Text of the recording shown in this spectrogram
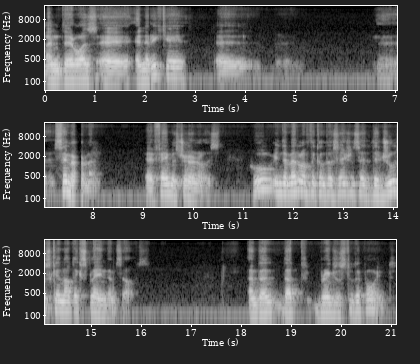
And there was uh, Henrique uh, Cymerman, a famous journalist, who, in the middle of the conversation, said the Jews cannot explain themselves. And then that brings us to the point.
